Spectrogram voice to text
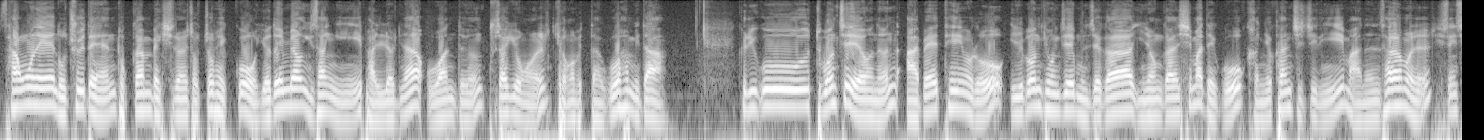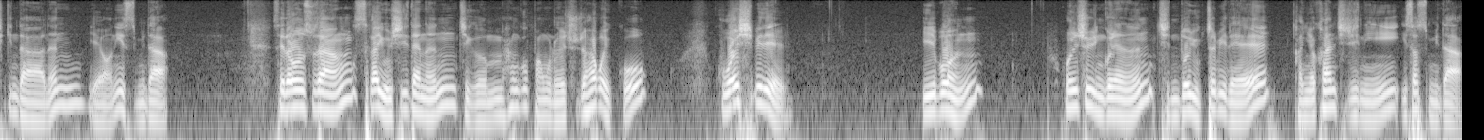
상온에 노출된 독감 백신을 접종했고 8명 이상이 발열이나 오한 등 부작용을 경험했다고 합니다. 그리고 두 번째 예언은 아베 퇴임으로 일본 경제 문제가 2년간 심화되고 강력한 지진이 많은 사람을 희생시킨다는 예언이 있습니다. 새로운 수상 스가 요시히데는 지금 한국 방문을 주저하고 있고 9월 11일 일본 혼슈 인근에는 진도 6.1의 강력한 지진이 있었습니다.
